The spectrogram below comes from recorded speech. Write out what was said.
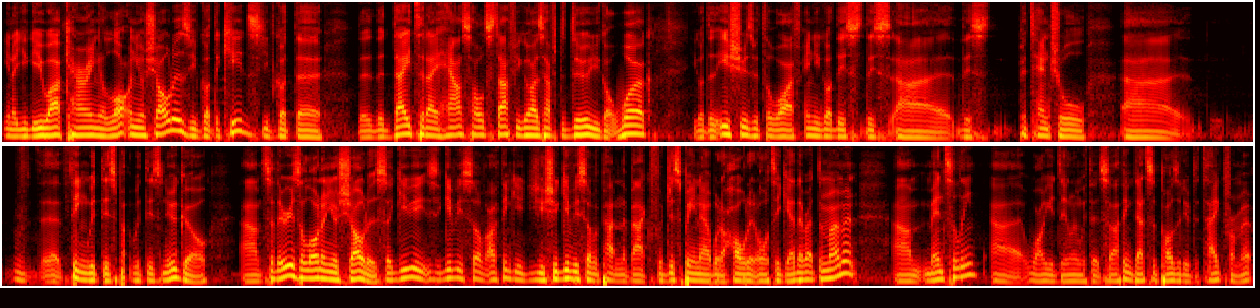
you know, you, you are carrying a lot on your shoulders. You've got the kids, you've got the the, the day-to-day household stuff you guys have to do. you've got work, you got the issues with the wife, and you got this this uh, this potential uh, uh, thing with this with this new girl. Um, so there is a lot on your shoulders. So give you give yourself. I think you, you should give yourself a pat on the back for just being able to hold it all together at the moment, um, mentally, uh, while you're dealing with it. So I think that's a positive to take from it.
